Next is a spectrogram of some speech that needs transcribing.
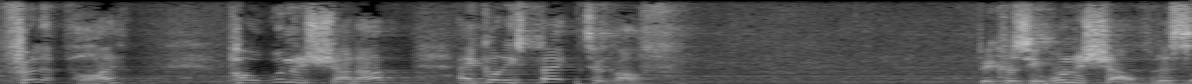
Philippi, Paul wouldn't shut up and got his back took off. Because he wouldn't shut up for this.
